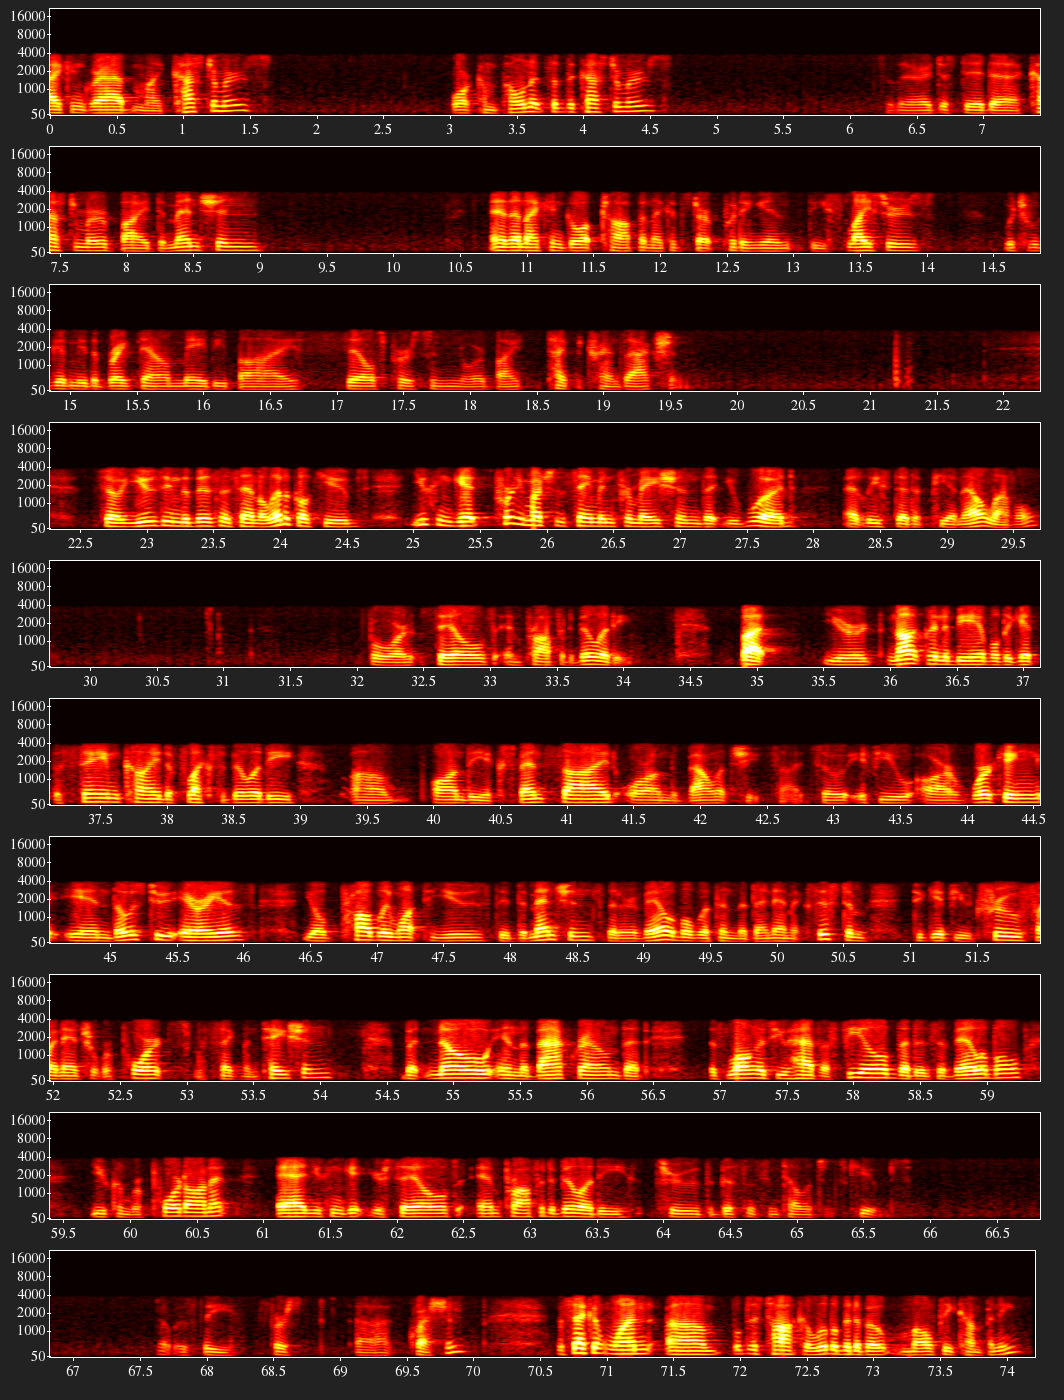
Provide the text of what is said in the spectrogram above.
I can grab my customers or components of the customers. So there I just did a customer by dimension. And then I can go up top and I can start putting in the slicers, which will give me the breakdown maybe by salesperson or by type of transaction. So using the business analytical cubes, you can get pretty much the same information that you would, at least at a P&L level, for sales and profitability. But you're not going to be able to get the same kind of flexibility um, on the expense side or on the balance sheet side. So if you are working in those two areas, you'll probably want to use the dimensions that are available within the dynamic system to give you true financial reports with segmentation. But know in the background that as long as you have a field that is available, you can report on it and you can get your sales and profitability through the business intelligence cubes. That was the first uh, question. The second one, um, we'll just talk a little bit about multi company.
